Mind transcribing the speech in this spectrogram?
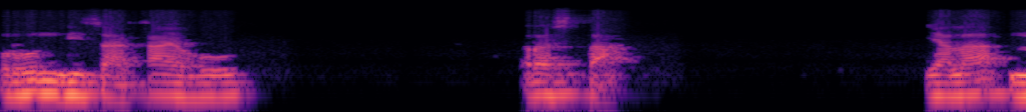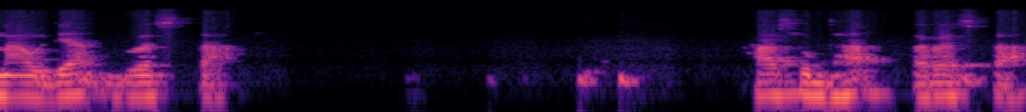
रुंदीचा काय हो? रस्ता. याला नाव द्या रस्ता हा सुद्धा रस्ता.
